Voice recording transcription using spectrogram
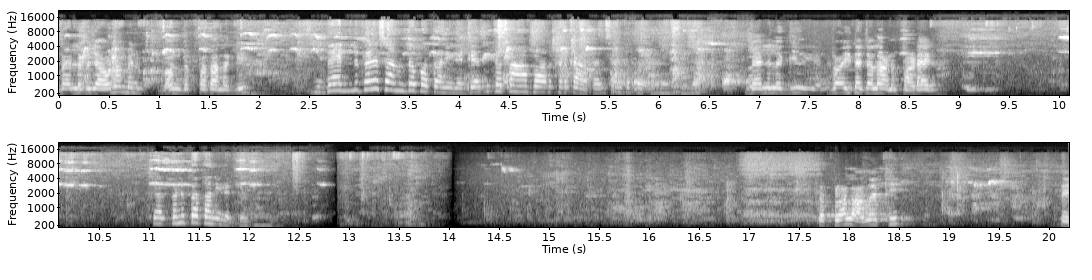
ਬੈਲ ਵਜਾਓ ਨਾ ਮੈਨੂੰ ਅੰਦਰ ਪਤਾ ਲੱਗੇ। ਬੈਲ ਪਰ ਸਾਨੂੰ ਤਾਂ ਪਤਾ ਨਹੀਂ ਲੱਗਿਆ ਸੀ ਤਾਂ ਤਾਂ ਬਾਹਰ ਖੜਕਾਤਾ ਸੀ, ਸਾਨੂੰ ਤਾਂ ਪਤਾ ਨਹੀਂ ਸੀਗਾ। ਬੈਲ ਲੱਗੀ ਹੋਈ ਐ ਦਵਾਈ ਤਾਂ ਚੱਲ ਅਨਪੜ੍ਹ ਹੈਗਾ। ਚੱਲ ਮੈਨੂੰ ਪਤਾ ਨਹੀਂ ਲੱਗਿਆ ਸਾਨੂੰ। ਕੱਪੜਾ ਲਾ ਦੋ ਇੱਥੇ। ਤੇ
